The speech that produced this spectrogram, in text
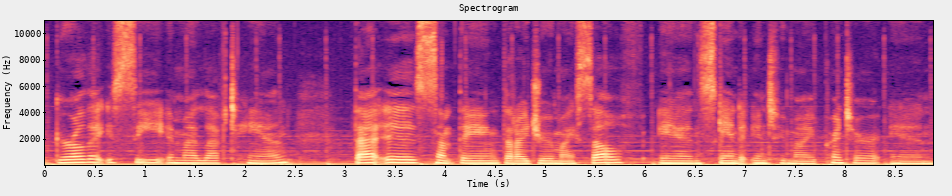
That girl that you see in my left hand, that is something that I drew myself and scanned it into my printer and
